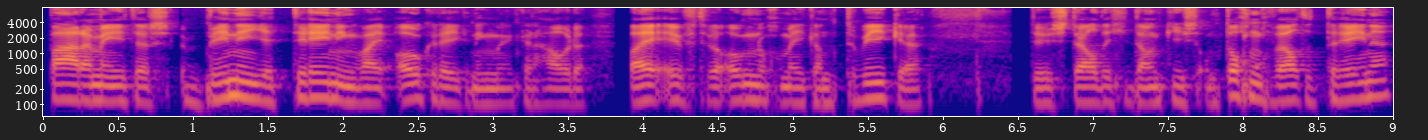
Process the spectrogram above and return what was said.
parameters binnen je training waar je ook rekening mee kan houden, waar je eventueel ook nog mee kan tweaken. Dus stel dat je dan kiest om toch nog wel te trainen,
